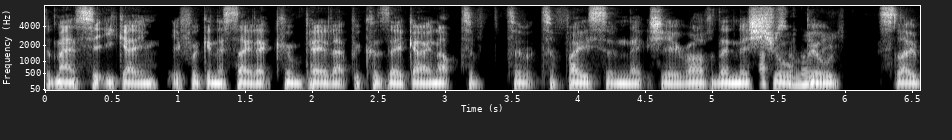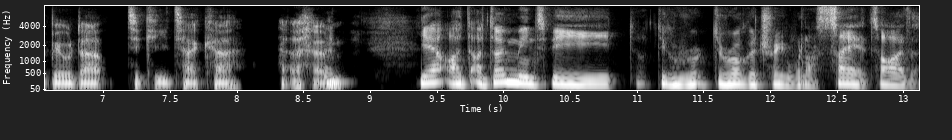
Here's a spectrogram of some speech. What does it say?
the Man City game, if we're going to say that, compare that because they're going up to, to, to face them next year rather than the short build, slow build up, tiki taka. Um, Yeah, I, I don't mean to be derogatory when I say it either,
